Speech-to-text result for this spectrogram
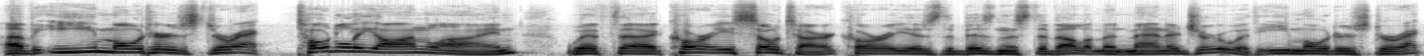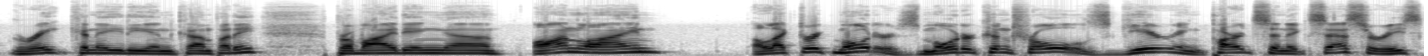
of E Motors Direct, totally online with uh, Corey Sotar. Corey is the business development manager with E Motors Direct, great Canadian company, providing uh, online electric motors, motor controls, gearing, parts, and accessories.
